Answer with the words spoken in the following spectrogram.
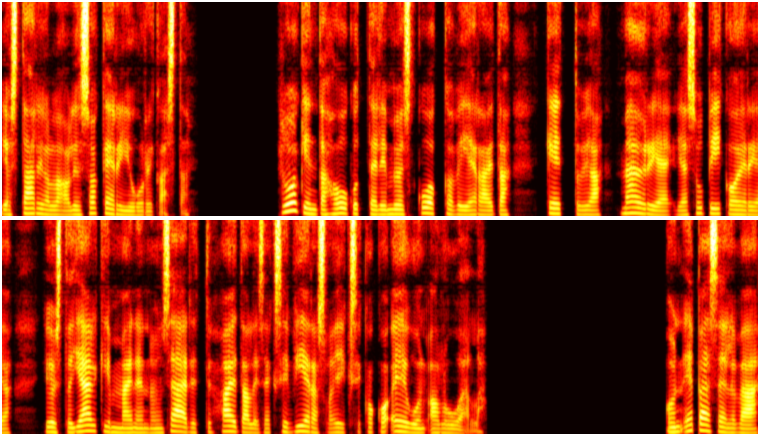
jos tarjolla oli sokerijuurikasta. Ruokinta houkutteli myös kuokkavieraita, kettuja, mäyriä ja supikoiria, joista jälkimmäinen on säädetty haitalliseksi vieraslajiksi koko EUn alueella. On epäselvää,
